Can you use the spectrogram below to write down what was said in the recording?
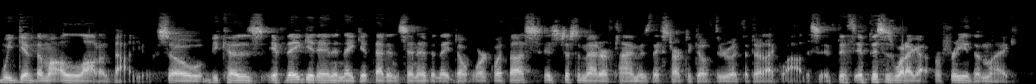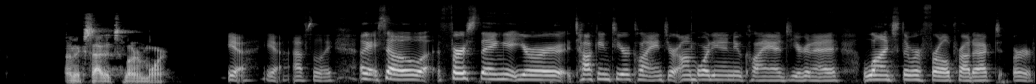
We give them a lot of value. So, because if they get in and they get that incentive and they don't work with us, it's just a matter of time as they start to go through it that they're like, wow, this, if this, if this is what I got for free, then like, I'm excited to learn more. Yeah, yeah, absolutely. Okay, so first thing, you're talking to your client, you're onboarding a new client, you're going to launch the referral product or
